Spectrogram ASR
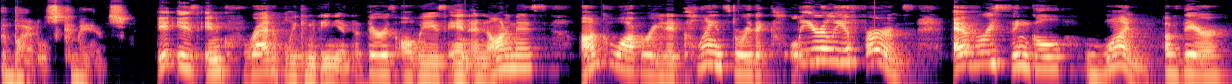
the Bible's commands. It is incredibly convenient that there is always an anonymous, uncooperated client story that clearly affirms every single one of their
